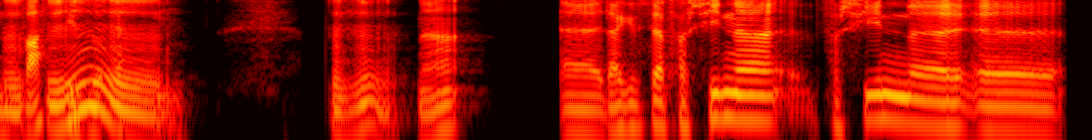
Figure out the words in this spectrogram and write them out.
und was die so Mhm. essen. Mhm. Ne? Äh, da gibt es ja verschiedene, verschiedene äh,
